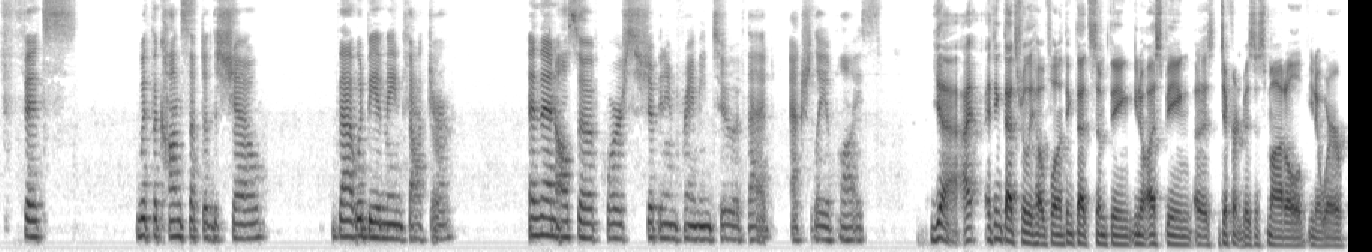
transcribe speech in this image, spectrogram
fits with the concept of the show, that would be a main factor and then also, of course, shipping and framing too, if that actually applies. Yeah, I, I think that's really helpful. And I think that's something, you know, us being a different business model, you know, where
